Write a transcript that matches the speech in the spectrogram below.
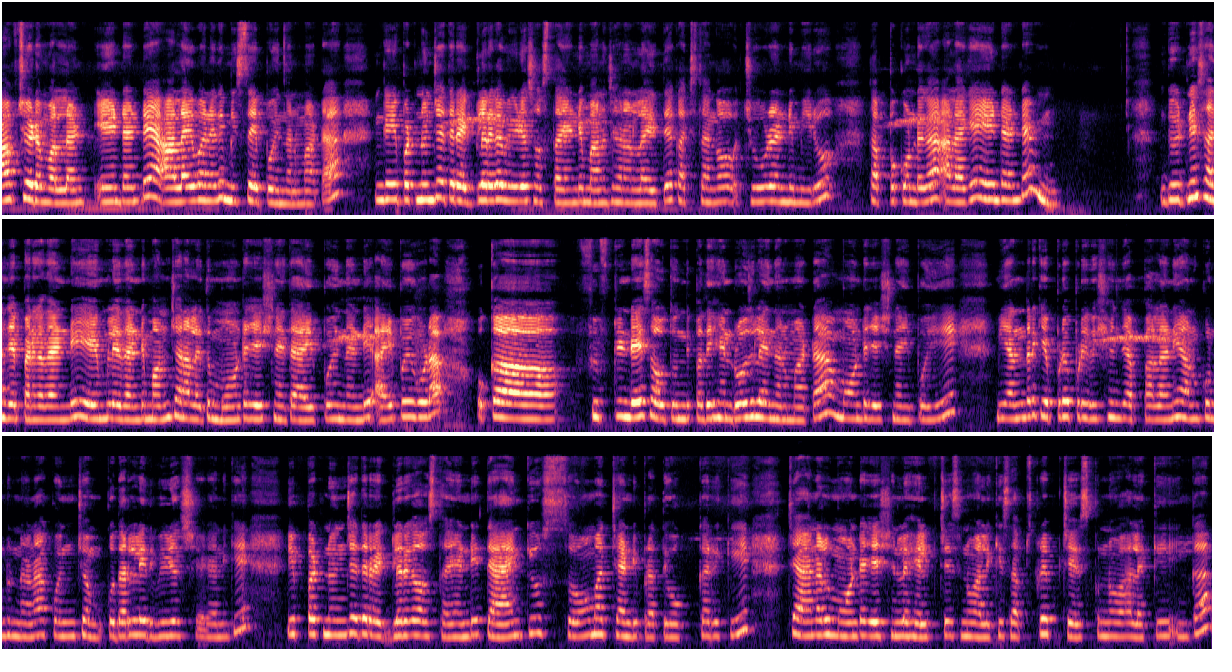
ఆఫ్ చేయడం వల్ల ఏంటంటే ఆ లైవ్ అనేది మిస్ అయిపోయిందనమాట ఇంకా ఇప్పటి నుంచి అయితే రెగ్యులర్గా వీడియోస్ వస్తాయండి మన ఛానల్లో అయితే. ఖచ్చితంగా చూడండి మీరు తప్పకుండా. అలాగే ఏంటంటే గుడ్ న్యూస్ అని చెప్పాను కదండి ఏం లేదండి. మన ఛానల్ అయితే మోనిటైజేషన్ అయితే అయిపోయిందండి. అయిపోయి కూడా ఒక ఫిఫ్టీన్ డేస్ అవుతుంది పదిహేను రోజులు అయిందనమాట మోనిటైజేషన్ అయిపోయి. మీ అందరికి ఎప్పుడెప్పుడు ఈ విషయం చెప్పాలని అనుకుంటున్నాను? కొంచెం కుదరలేదు వీడియోస్ చేయడానికి. ఇప్పటి నుంచి అయితే రెగ్యులర్గా వస్తాయండి. థ్యాంక్ యూ సో మచ్ అండి ప్రతి ఒక్కరికి. ఛానల్ మోనిటైజేషన్లో హెల్ప్ చేసిన వాళ్ళకి సబ్స్క్రైబ్ చేసుకున్న వాళ్ళకి ఇంకా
